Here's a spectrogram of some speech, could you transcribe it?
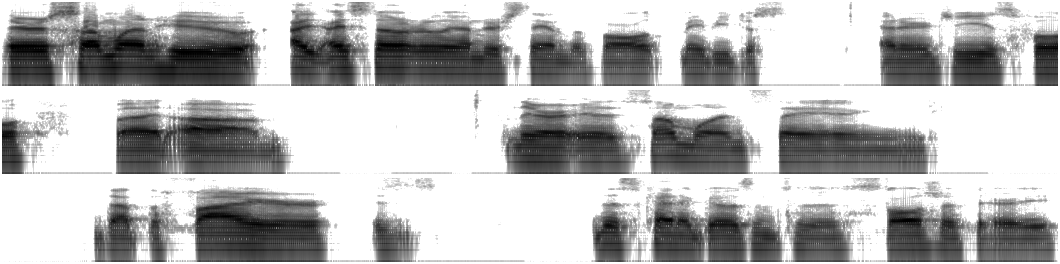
there's someone who I, I still don't really understand the vault. Maybe just energy is full. But um there is someone saying that the fire is this kind of goes into nostalgia theory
